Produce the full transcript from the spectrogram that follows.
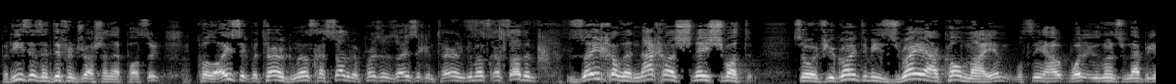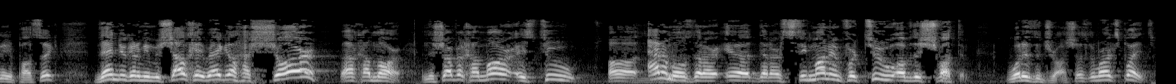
But he says a different drush on that pasuk. Kol Isaac b'Torah gemilas chasadim. A person is Isaac in Torah and gemilas chasadim. Zeichel lenachal shnei shvatim. So if you're going to be Zreya Kol Mayim, we'll see how what he learns from that beginning of Pasuk, then you're going to be Mishalche Regel Hashor V'Chamor. And the Shor V'Chamor is two uh, animals that are uh, that are simonim for two of the Shvatim. What is the drush? As the Gemara explains.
